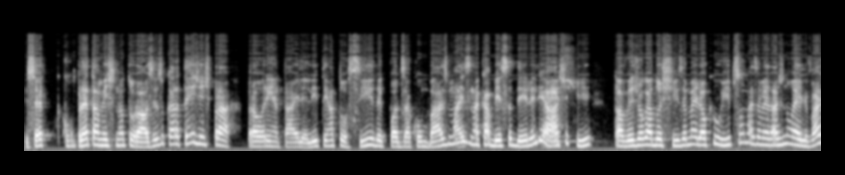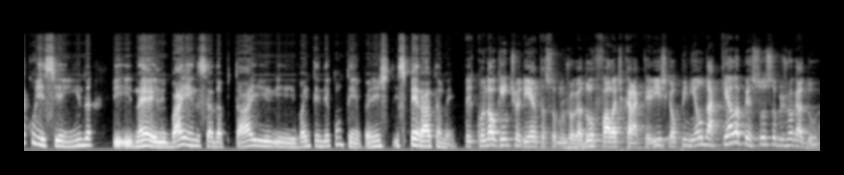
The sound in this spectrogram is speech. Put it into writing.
Isso é completamente natural. Às vezes o cara tem gente para orientar ele ali, tem a torcida que pode usar como base, mas na cabeça dele ele é acha que talvez jogador X é melhor que o Y, mas na verdade não é. Ele vai conhecer ainda e né, ele vai ainda se adaptar e, e, vai entender com o tempo. A gente esperar também. E quando alguém te orienta sobre um jogador, fala de característica, é a opinião daquela pessoa sobre o jogador.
